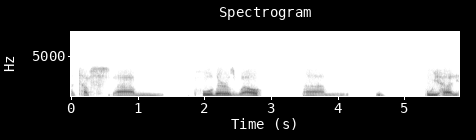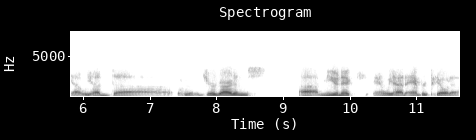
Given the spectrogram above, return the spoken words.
a tough um, pool there as well. Um, we had yeah we had uh who was it? Djurgårdens, uh Munich, and we had Ambri Piotta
